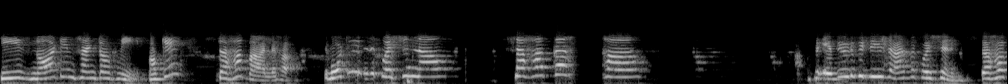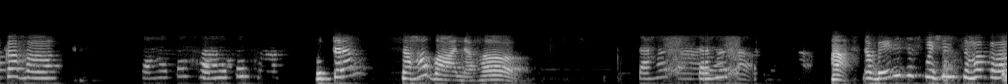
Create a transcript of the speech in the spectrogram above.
He is not in front of me. Okay? Sah balah. What is the question now sah kah everybody please ask the question sah kah सः कः उत्तरं सः बालः सः बालः ah now where is this question sah kah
